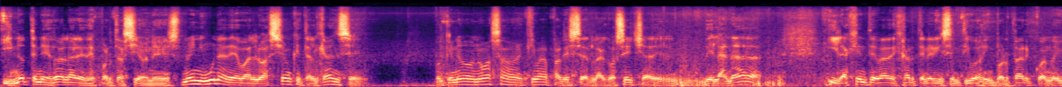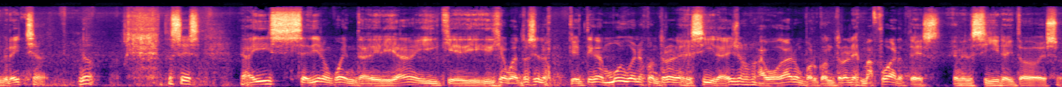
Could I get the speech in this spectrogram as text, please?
y no tenés dólares de exportaciones, no hay ninguna devaluación que te alcance. Porque no, no vas a, ¿qué va a aparecer? La cosecha de, de la nada y la gente va a dejar tener incentivos de importar cuando hay brecha. No. Entonces, ahí se dieron cuenta, diría, y que dijeron, bueno, entonces los que tengan muy buenos controles de CIRA, ellos abogaron por controles más fuertes en el CIRA y todo eso.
